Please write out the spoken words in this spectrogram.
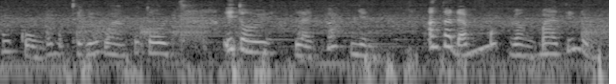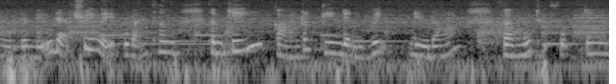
không cùng với một thế giới quan của tôi. Ý tôi là góc nhìn Anh ta đã mất gần 3 tiếng đồng hồ để biểu đạt suy nghĩ của bản thân, Thậm chí còn rất kiên định với điều đó Và muốn thuyết phục tôi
